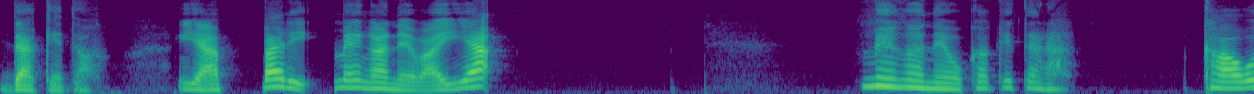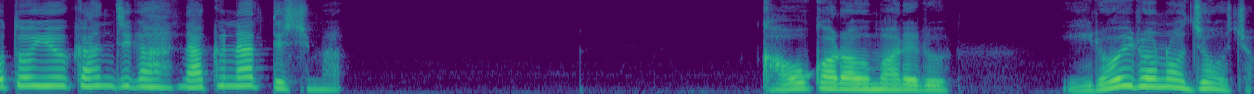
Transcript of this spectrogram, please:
だけどやっぱり眼鏡は嫌。眼鏡をかけたら顔という感じがなくなってしまう。顔から生まれるいろいろの情緒。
